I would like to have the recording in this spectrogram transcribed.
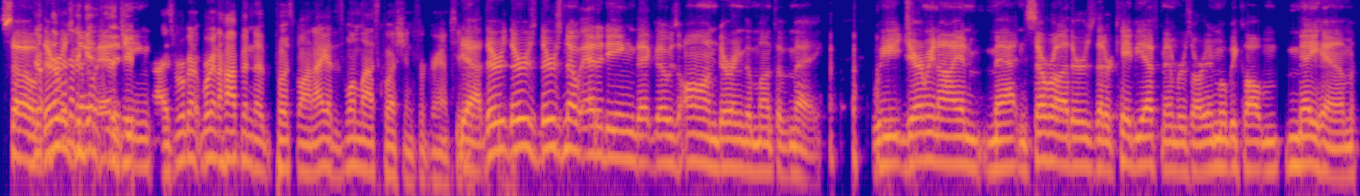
So there is no get into the juice, editing. guys. We're gonna we're gonna hop into post spawn. I got this one last question for Gramps. Here. Yeah, there, there's there's no editing that goes on during the month of May. We Jeremy and I and Matt and several others that are KBF members are in what we call Mayhem,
